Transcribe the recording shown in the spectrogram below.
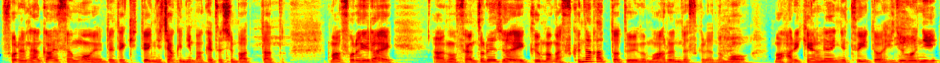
それが凱旋門へ出てきて2着に負けてしまったと、まあ、それ以来あのセントレジャーへ行く馬が少なかったというのもあるんですけれども、まあ、ハリケーンレーンについては非常に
